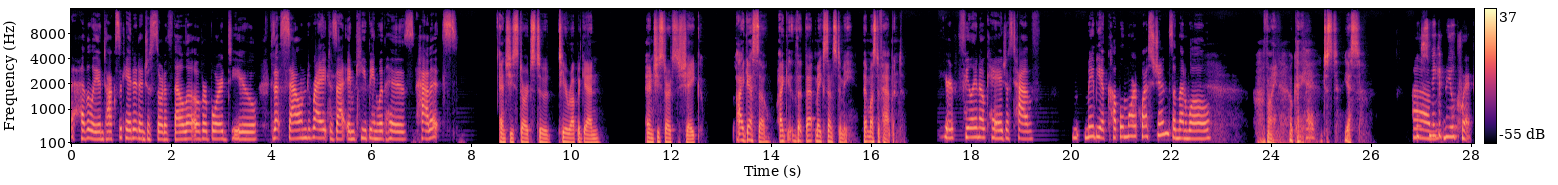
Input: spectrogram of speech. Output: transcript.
heavily intoxicated and just sort of fell overboard. Do you, does that sound right? Is that in keeping with his habits? And she starts to tear up again and she starts to shake. I guess so. I, that, that makes sense to me. That must have happened you're feeling okay, just have maybe a couple more questions and then we'll. Fine. Okay. okay. Just, yes. Let's um, make it real quick.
